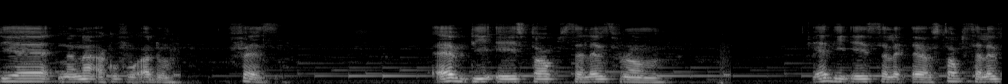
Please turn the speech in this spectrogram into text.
dear Nana Akufo-Addo." First, FDA stopped celebs from FDA cele- uh, celebs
